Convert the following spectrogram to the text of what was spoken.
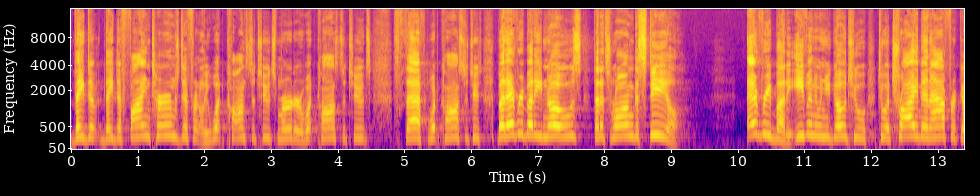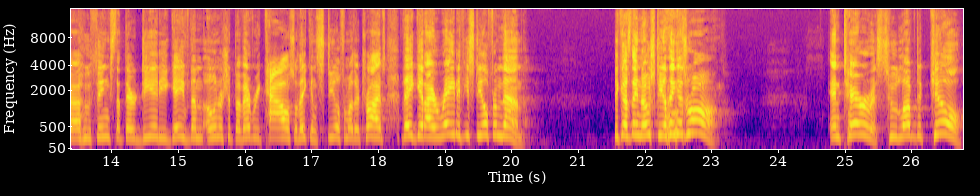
They, de- they define terms differently. What constitutes murder? What constitutes theft? What constitutes. But everybody knows that it's wrong to steal. Everybody, even when you go to, to a tribe in Africa who thinks that their deity gave them ownership of every cow so they can steal from other tribes, they get irate if you steal from them because they know stealing is wrong. And terrorists who love to kill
